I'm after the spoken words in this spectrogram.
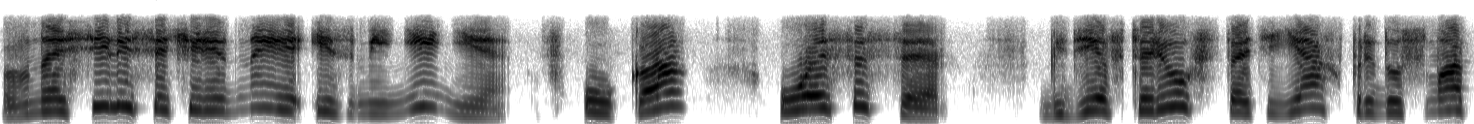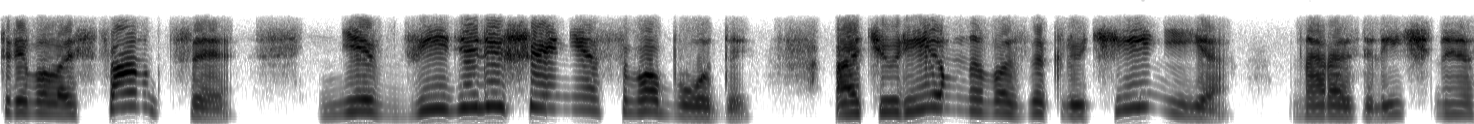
вносились очередные изменения в УК УССР, где в трех статьях предусматривалась санкция не в виде лишения свободы, а тюремного заключения на различные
